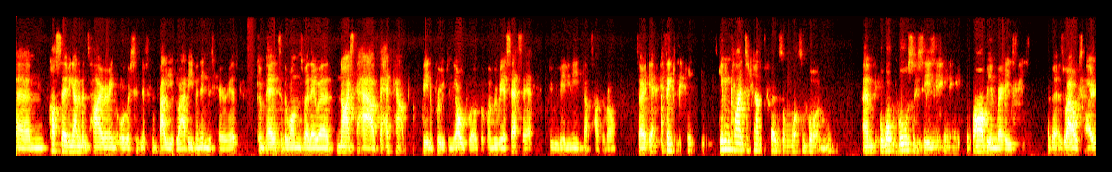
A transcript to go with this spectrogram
um, cost saving element hiring or a significant value add even in this period compared to the ones where they were nice to have the headcount being approved in the old world but when we reassess it do we really need that type of role so i think giving clients a chance to focus on what's important um, but what we've also seen is the bar being raised a bit as well. So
